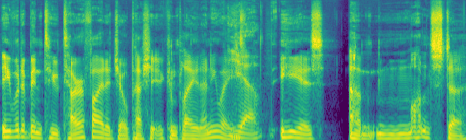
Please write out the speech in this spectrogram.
he would have been too terrified of Joe Pesci to complain anyway. Yeah. he is a monster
